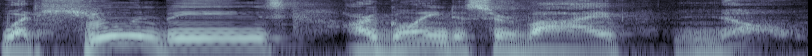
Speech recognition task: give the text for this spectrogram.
what human beings are going to survive? No.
